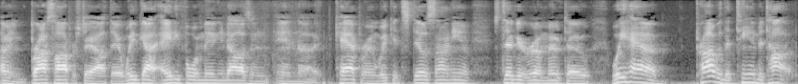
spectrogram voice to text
I mean, Bryce Harper's still out there. We've got eighty four million dollars in in uh, cap room. We could still sign him, still get Realmuto. We have probably the ten to top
